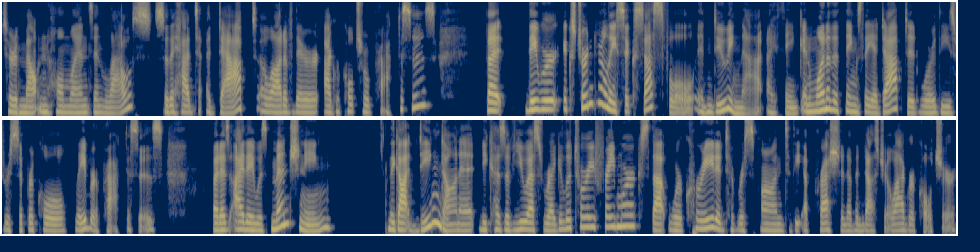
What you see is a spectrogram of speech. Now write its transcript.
sort of mountain homelands in Laos. So they had to adapt a lot of their agricultural practices. But they were extraordinarily successful in doing that, I think. And one of the things they adapted were these reciprocal labor practices. But as Aidee was mentioning, they got dinged on it because of US regulatory frameworks that were created to respond to the oppression of industrial agriculture.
